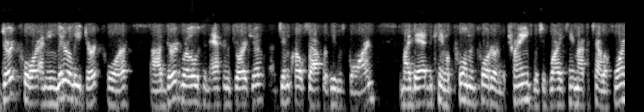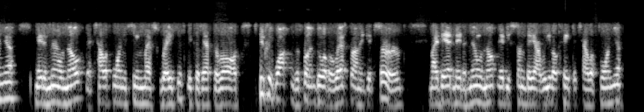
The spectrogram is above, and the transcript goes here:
Dirt poor, I mean literally dirt poor, uh, dirt roads in Athens, Georgia, Jim Crow South, where he was born. My dad became a Pullman porter on the trains, which is why he came out to California. Made a mental note that California seemed less racist because, after all, you could walk to the front door of a restaurant and get served. My dad made a mental note maybe someday I relocate to California.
